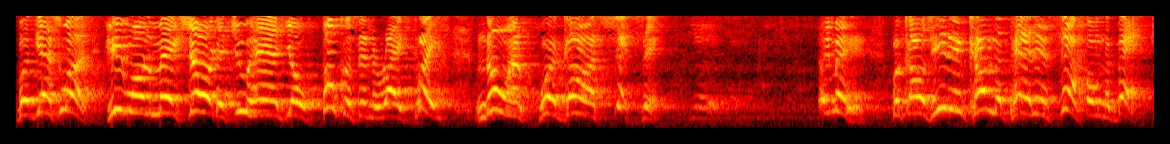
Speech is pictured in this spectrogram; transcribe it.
But guess what? He wanted to make sure that you had your focus in the right place, knowing where God sits at. Amen. Because he didn't come to pat himself on the back,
